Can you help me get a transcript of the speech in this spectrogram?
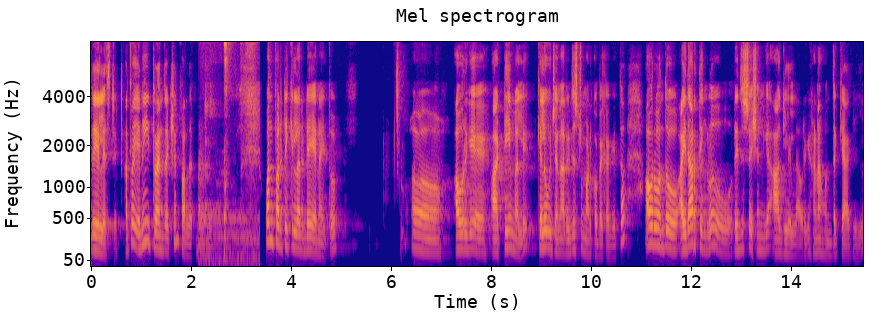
ರಿಯಲ್ ಎಸ್ಟೇಟ್ ಅಥವಾ any transaction for that matter ಒಂದು ಪರ್ಟಿಕ್ಯುಲರ್ ಡೇ ಏನಾಯಿತು? ಅವರಿಗೆ ಆ ಟೀಮಲ್ಲಿ ಕೆಲವು ಜನ ರಿಜಿಸ್ಟರ್ ಮಾಡ್ಕೋಬೇಕಾಗಿತ್ತು. ಅವರು ಒಂದು ಐದಾರು ತಿಂಗಳು ರಿಜಿಸ್ಟ್ರೇಷನ್ಗೆ ಆಗಲಿಲ್ಲ ಅವರಿಗೆ, ಹಣ ಹೊಂದಕ್ಕೆ ಆಗಲಿಲ್ಲ.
